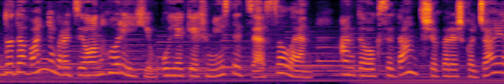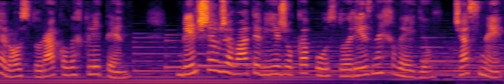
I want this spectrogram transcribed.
додавання в раціон горіхів, у яких міститься селен, антиоксидант, що перешкоджає росту ракових клітин. Більше вживати в їжу капусту різних видів, часник.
